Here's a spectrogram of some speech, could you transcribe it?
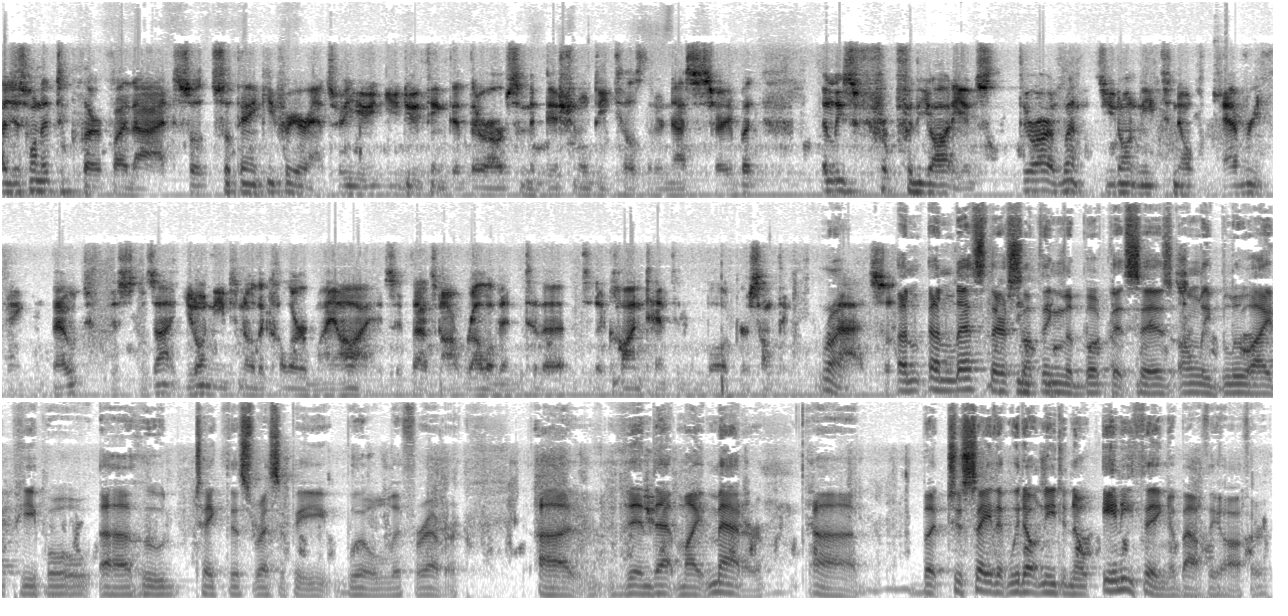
I just wanted to clarify that. So, so thank you for your answer. You, you do think that there are some additional details that are necessary, but at least for, for the audience, there are limits. You don't need to know everything about this design. You don't need to know the color of my eyes if that's not relevant to the to the content in the book or something like right. that. So, Un- unless there's something in the book that says only blue-eyed people uh, who take this recipe will live forever, uh, then that might matter. Uh, but to say that we don't need to know anything about the author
